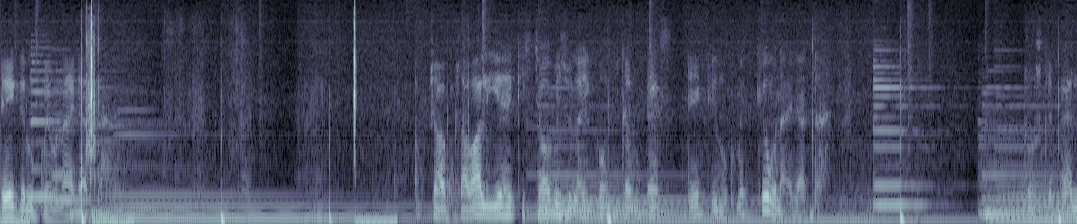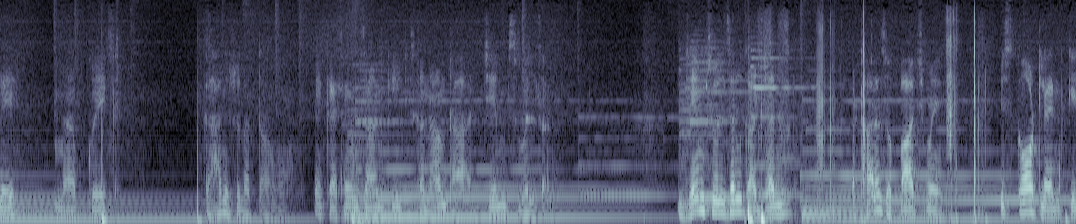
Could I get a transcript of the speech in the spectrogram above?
डे के रूप में मनाया जाता है। अब सवाल ये है कि 24 जुलाई को इनकम टैक्स डे के रूप में क्यों मनाया जाता है? उसके पहले मैं आपको एक कहानी सुनाता हूँ। एक ऐसे इंसान की जिसका नाम था जेम्स विल्सन। जेम्स विल्सन का जन्म 1805 में स्कॉटलैंड के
